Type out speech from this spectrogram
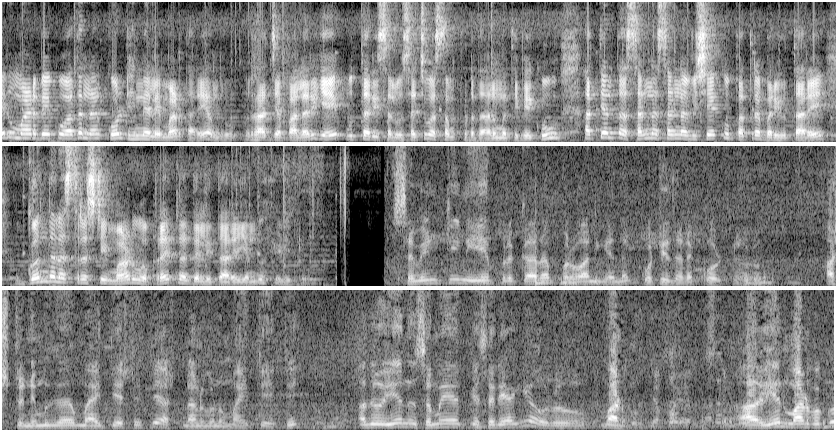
ಏನು ಮಾಡಬೇಕು ಅದನ್ನು ಕೋರ್ಟ್ ಹಿನ್ನೆಲೆ ಮಾಡ್ತಾರೆ ಅಂದರು. ರಾಜ್ಯಪಾಲರಿಗೆ ಉತ್ತರಿಸಲು ಸಚಿವ ಸಂಪುಟದ ಅನುಮತಿ ಬೇಕು. ಅತ್ಯಂತ ಸಣ್ಣ ಸಣ್ಣ ವಿಷಯಕ್ಕೂ ಪತ್ರ ಬರೆಯುತ್ತಾರೆ. ಗೊಂದಲ ಸೃಷ್ಟಿ ಮಾಡುವ ಪ್ರಯತ್ನದಲ್ಲಿದ್ದಾರೆ ಎಂದು ಹೇಳಿದರು. ಸೆವೆಂಟೀನ್ ಎ ಪ್ರಕಾರ ಪರವಾನಗಿಯನ್ನು ಕೊಟ್ಟಿದ್ದಾರೆ ಕೋರ್ಟ್ನವರು. ಅಷ್ಟು ನಿಮಗೆ ಮಾಹಿತಿ ಎಷ್ಟೈತಿ ಅಷ್ಟು ನನಗೂ ಮಾಹಿತಿ ಐತಿ. ಅದು ಏನು ಸಮಯಕ್ಕೆ ಸರಿಯಾಗಿ ಅವರು ಮಾಡ್ಬೋದು. ಏನು ಮಾಡಬೇಕು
